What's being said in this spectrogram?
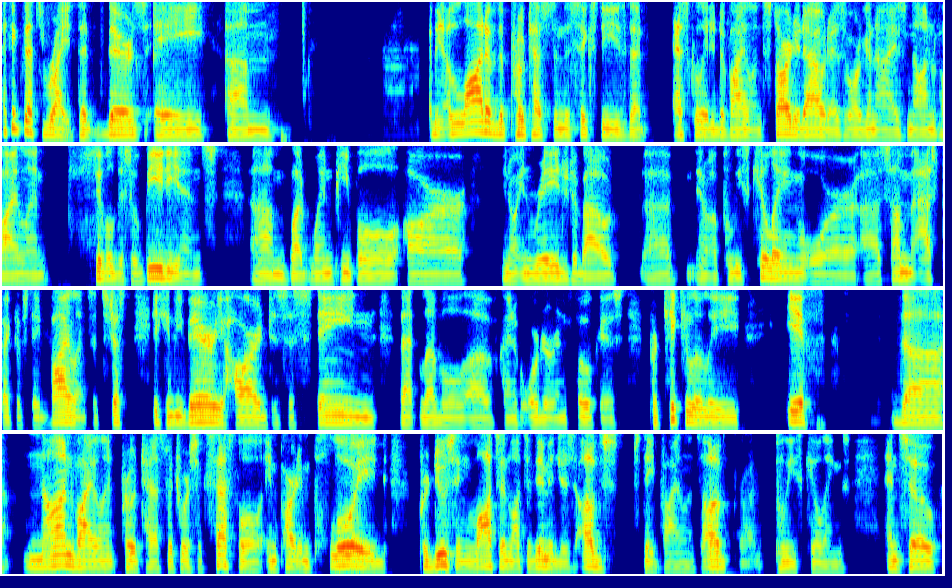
I think that's right that there's a um, I mean a lot of the protests in the 60s that escalated to violence started out as organized nonviolent civil disobedience um, but when people are you know enraged about uh, you know a police killing or uh, some aspect of state violence. It's just it can be very hard to sustain that level of kind of order and focus particularly if the nonviolent protests which were successful in part employed producing lots and lots of images of state violence of police killings. And so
